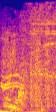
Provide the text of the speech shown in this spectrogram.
Oh!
